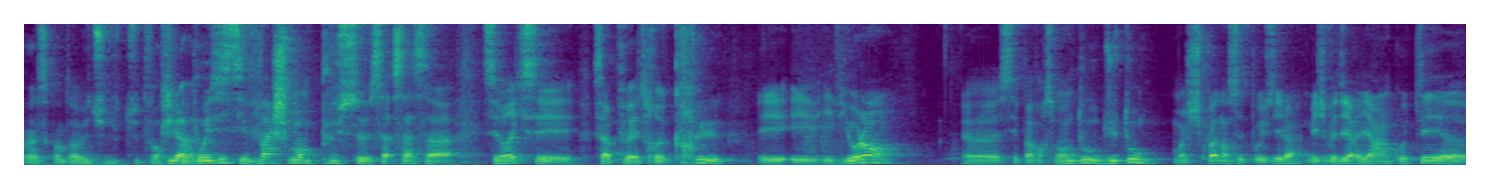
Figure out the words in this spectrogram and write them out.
Ouais, c'est quand t'as envie, tu, tu te forces Puis la poésie, c'est vachement plus. euh, Ça, ça, ça, c'est vrai que c'est, ça peut être cru et, et, et violent. hein. Euh, c'est pas forcément doux du tout. Moi, je suis pas dans cette poésie-là. Mais je veux dire, il y a un côté. euh,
